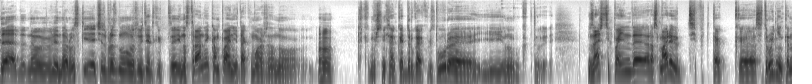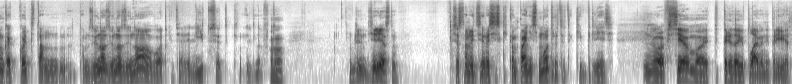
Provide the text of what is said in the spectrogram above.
Да, да, ну, блин, на русский. Я что-то просто думал, может быть, это как-то иностранные компании так можно, ну, как, может, у них там какая-то другая культура, и, ну, как-то... Знаешь, типа, они да, рассматривают, типа, как э, сотрудника, ну, как какое-то там, там звено, звено, звено, вот, хотя элит все таки Мгм. Блин, интересно. Сейчас, наверное, эти российские компании смотрят и такие, блядь, Ну, Всем э, передаю пламенный привет.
